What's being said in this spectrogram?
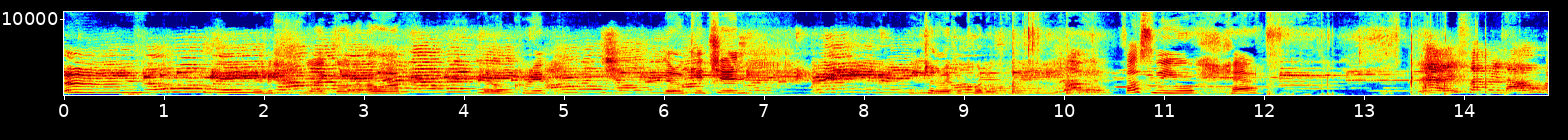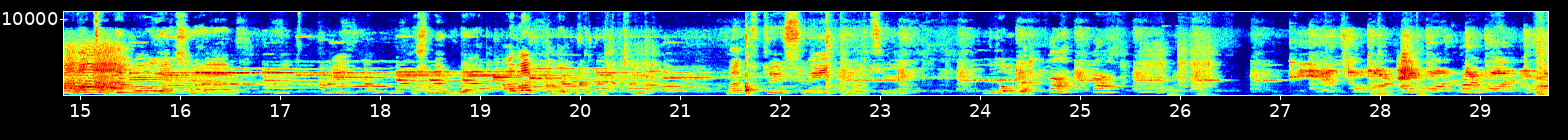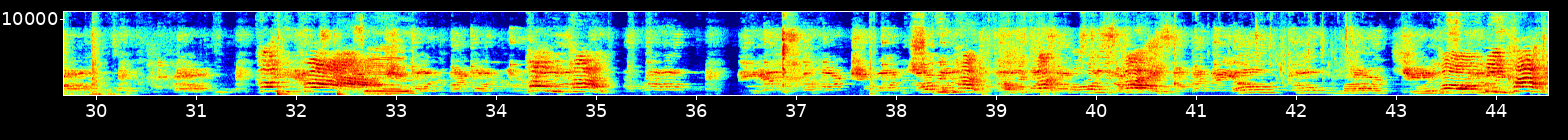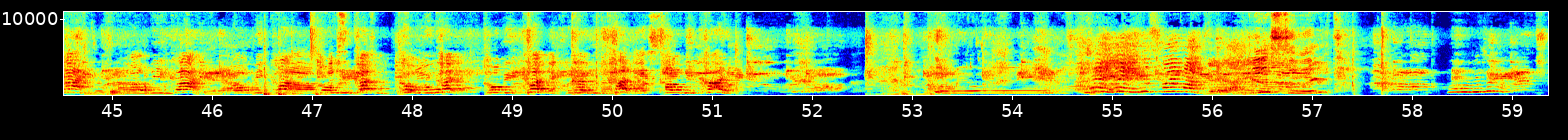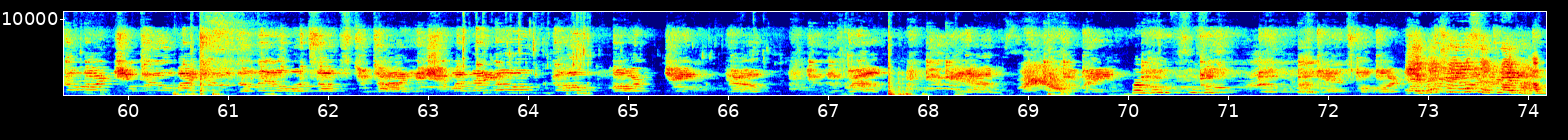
Um, and this is like uh, our little crib, little kitchen. I'm trying to make a cardio. Firstly, you have Yeah, it's coming now. lots of people. We also have. It should be red. I like the red color. Not too sweet, not too. Hold that. Copy car! So car! Copy cut! Copy cut! Copy cut! Copy cut! Copy cut! Copy cut! Hey, hey, he's going up there. decent. Hey, make sure you don't try my. Up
